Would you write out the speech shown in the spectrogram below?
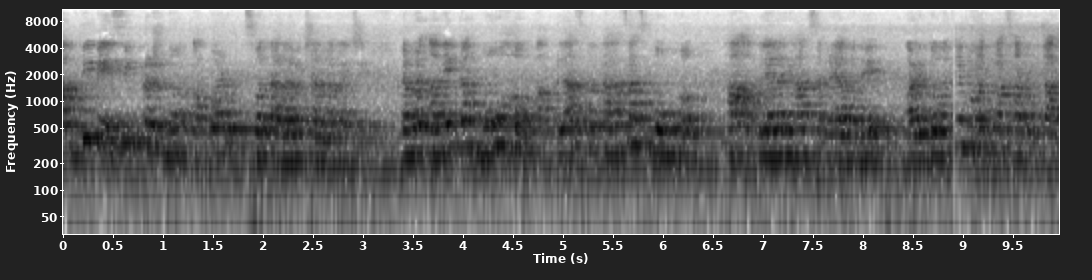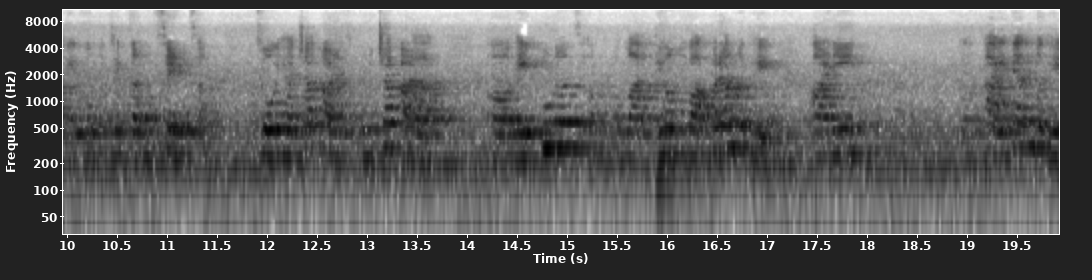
अगदी बेसिक प्रश्न आपण स्वतःला विचारला पाहिजे. त्यामुळे अनेकदा मोह आपला स्वतःचाच मोह हा आपल्याला ह्या सगळ्यामध्ये अडकवते महत्त्वाचा मुद्दा आहे तो म्हणजे कन्सेंटचा जो ह्याच्या काळ पुढच्या काळात एकूणच माध्यम वापरामध्ये आणि कायद्यांमध्ये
